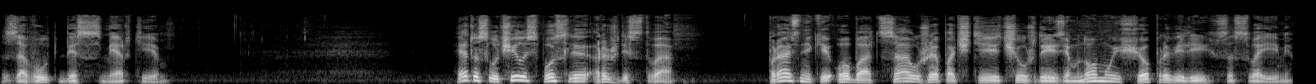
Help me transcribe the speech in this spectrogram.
зовут бессмертием». Это случилось после Рождества. Праздники оба отца, уже почти чуждые земному, еще провели со своими.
